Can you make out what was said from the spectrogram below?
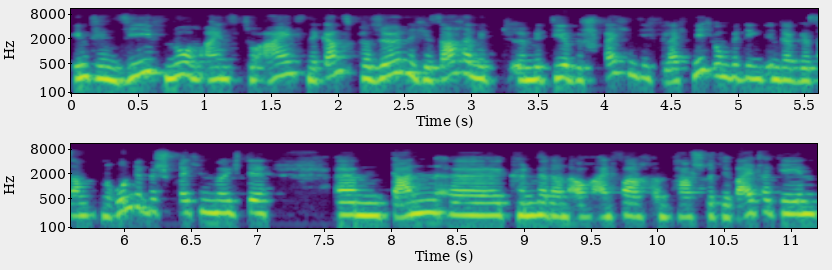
intensiv nur um eins zu eins eine ganz persönliche Sache mit, äh, mit dir besprechen, die ich vielleicht nicht unbedingt in der gesamten Runde besprechen möchte, ähm, dann äh, können wir dann auch einfach ein paar Schritte weitergehen.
